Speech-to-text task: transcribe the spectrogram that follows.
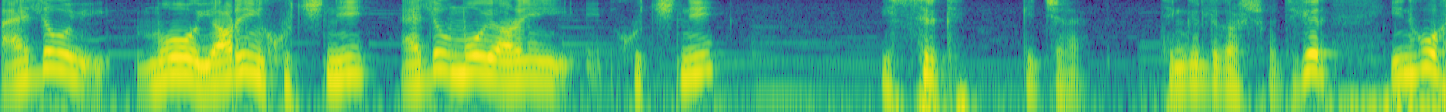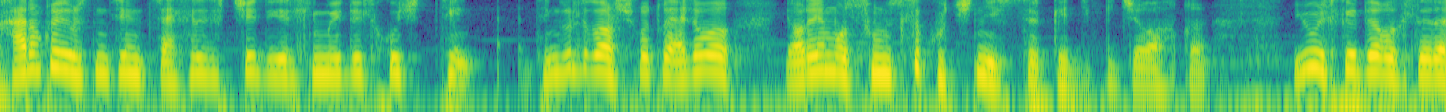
алив муу ёрын хүчний алив муу ёрын хүчний эсрэг гэж байгаа. Тэнгэрлэг оршихуй. Тэгэхээр энэхүү харанхуй ертөнцийн захирагчид эрх мэдэл хүч тэнгэрлэг оршихуйд алив ёрын муу сүнслэг хүчний эсрэг гэж гэж байгаа байхгүй. Юу хэлэхэд байгаа гэхээр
